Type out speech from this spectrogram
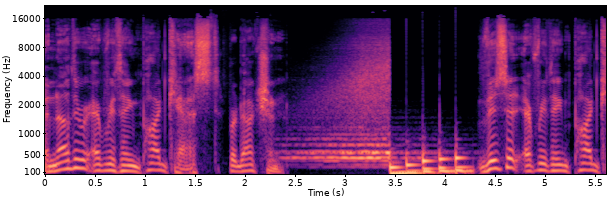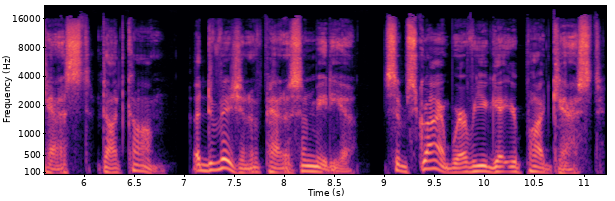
Another Everything Podcast production. Visit everythingpodcast.com, a division of Pattison Media. Subscribe wherever you get your podcast.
